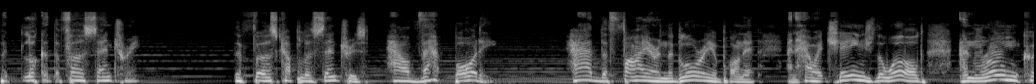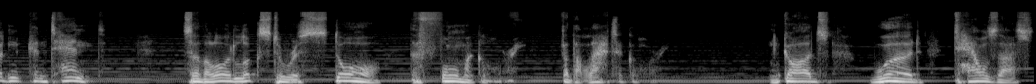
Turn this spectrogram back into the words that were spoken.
But look at the first century, the first couple of centuries, how that body had the fire and the glory upon it, and how it changed the world, and Rome couldn't contend. So the Lord looks to restore the former glory for the latter glory. God's word tells us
